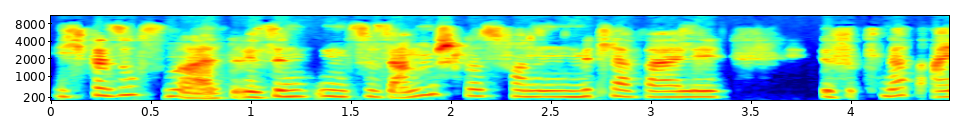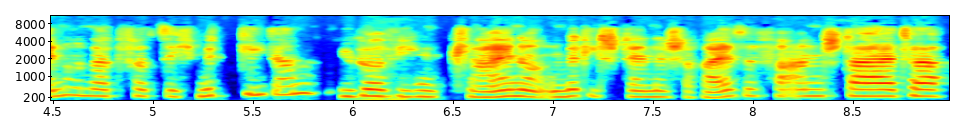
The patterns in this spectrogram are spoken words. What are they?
Ich versuch's mal. Wir sind ein Zusammenschluss von mittlerweile knapp 140 Mitgliedern, überwiegend kleine und mittelständische Reiseveranstalter,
